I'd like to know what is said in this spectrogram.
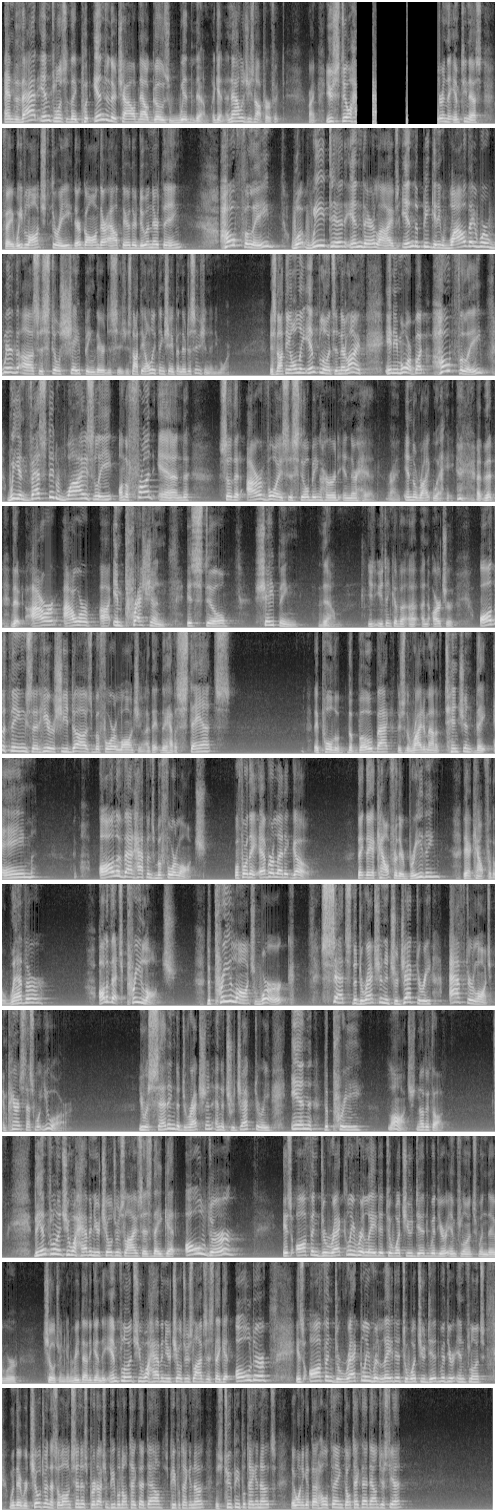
and that influence that they put into their child now goes with them. Again, analogy is not perfect, right? You still have in the empty nest phase. We've launched three. They're gone. They're out there. They're doing their thing. Hopefully, what we did in their lives in the beginning, while they were with us, is still shaping their decisions. Not the only thing shaping their decision anymore. It's not the only influence in their life anymore, but hopefully we invested wisely on the front end so that our voice is still being heard in their head, right? In the right way. that, that our, our uh, impression is still shaping them. You, you think of a, a, an archer. All the things that he or she does before launching, they, they have a stance they pull the, the bow back, there's the right amount of tension, they aim. All of that happens before launch, before they ever let it go. They, they account for their breathing, they account for the weather. All of that's pre launch. The pre launch work sets the direction and trajectory after launch. And parents, that's what you are. You are setting the direction and the trajectory in the pre launch. Another thought. The influence you will have in your children's lives as they get older is often directly related to what you did with your influence when they were children. I'm going to read that again. The influence you will have in your children's lives as they get older is often directly related to what you did with your influence when they were children. That's a long sentence. Production people don't take that down. There's people taking notes. There's two people taking notes. They want to get that whole thing. Don't take that down just yet.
